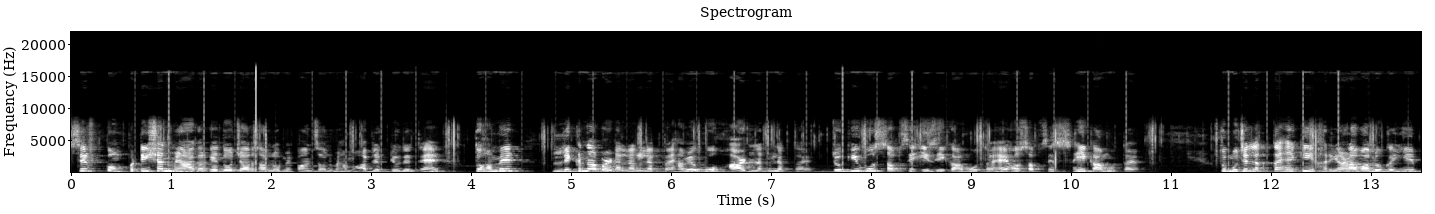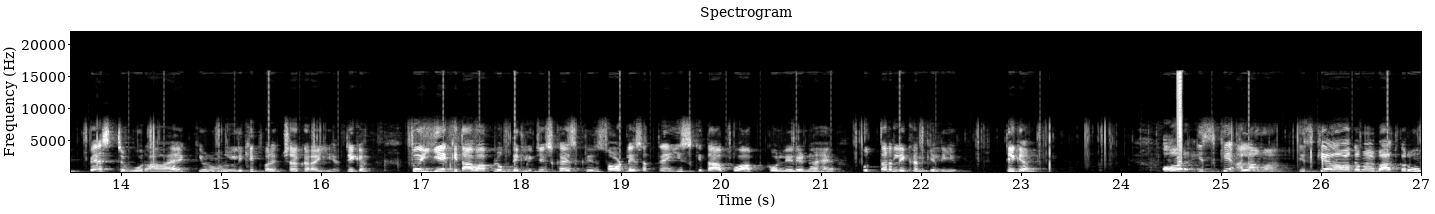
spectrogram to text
सिर्फ़ कंपटीशन में आकर के दो चार सालों में, पाँच सालों में हम ऑब्जेक्टिव देते हैं तो हमें लिखना बर्डन लगने लगता है, हमें वो हार्ड लगने लगता है, जो कि वो सबसे इजी काम होता है और सबसे सही काम होता है। तो मुझे लगता है कि हरियाणा वालों का ये बेस्ट वो रहा है कि उन्होंने लिखित परीक्षा कराई है, ठीक है? तो ये किताब आप लोग देख लीजिए, इसका स्क्रीनशॉट ले सकते हैं। इस किताब को आपको ले लेना है उत्तर लेखन के लिए, ठीक है? और इसके अलावा इसके अलावा अगर मैं बात करूँ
